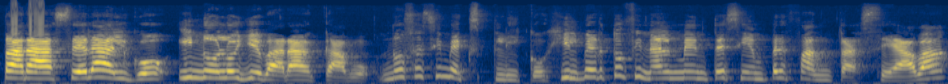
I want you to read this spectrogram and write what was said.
para hacer algo y no lo llevará a cabo. No sé si me explico. Gilberto finalmente siempre fantaseaba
